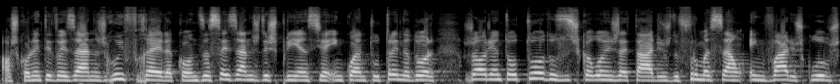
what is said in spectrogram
Aos 42 anos, Rui Ferreira, com 16 anos de experiência enquanto treinador, já orientou todos os escalões etários de formação em vários clubes,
